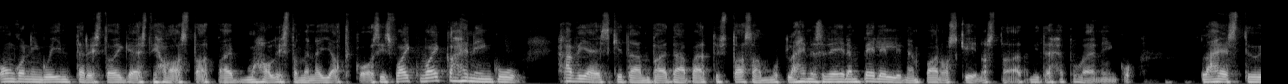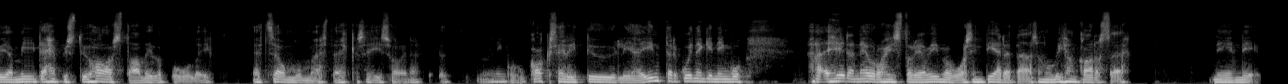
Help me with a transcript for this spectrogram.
onko niin kuin Interistä oikeasti haastaa tai mahdollista mennä jatkoon. Siis vaikka, vaikka he niin kuin häviäisikin tämän tai tämä päättyisi tasan, mutta lähinnä se heidän pelillinen panos kiinnostaa, että miten he tulee niin kuin lähestyä ja miten he pystyy haastamaan Liverpoolia. Et se on mun mielestä ehkä se isoin, että, että niin kuin kaksi eri tyyliä. Inter kuitenkin niin kuin, heidän eurohistoria viime vuosin tiedetään, se on ollut ihan karsea. Niin, niin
